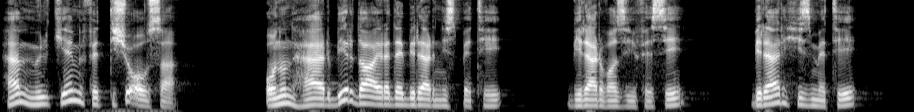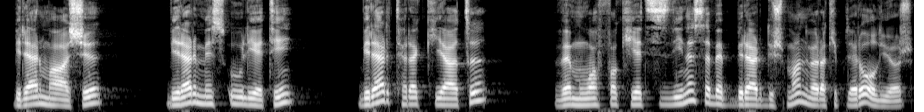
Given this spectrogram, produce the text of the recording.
hem mülkiye müfettişi olsa, onun her bir dairede birer nispeti, birer vazifesi, birer hizmeti, birer maaşı, birer mesuliyeti, birer terakkiyatı ve muvaffakiyetsizliğine sebep birer düşman ve rakipleri oluyor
